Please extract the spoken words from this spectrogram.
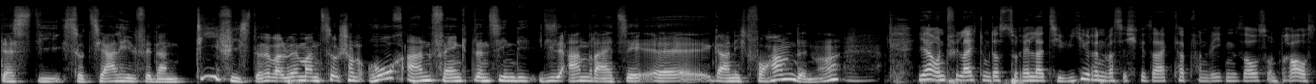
dass die Sozialhilfe dann tief ist. Oder? Weil wenn man so schon hoch anfängt, dann sind die, diese Anreize äh, gar nicht vorhanden. Oder? Ja, und vielleicht um das zu relativieren, was ich gesagt habe, von wegen Saus und Braus.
